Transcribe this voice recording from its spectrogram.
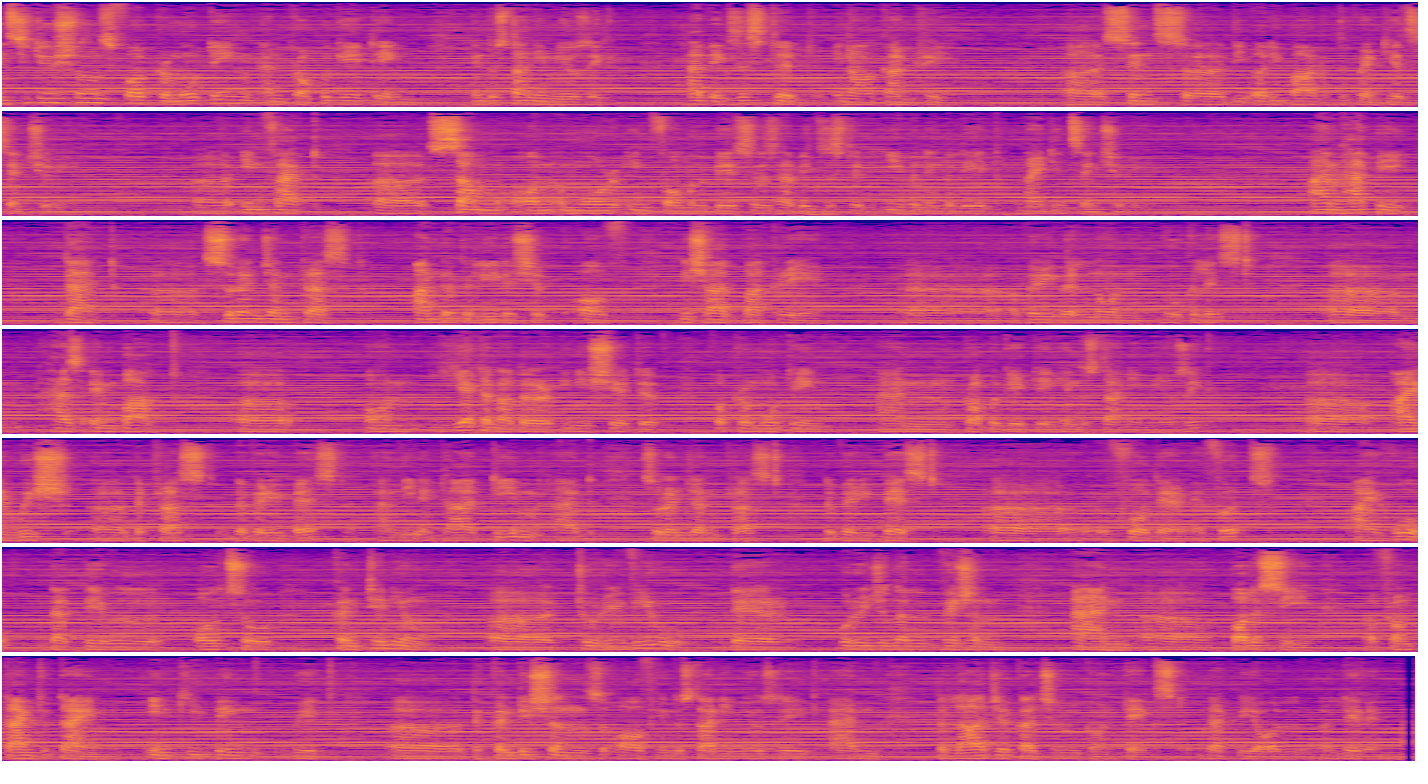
institutions for promoting and propagating Hindustani music have existed in our country uh, since uh, the early part of the 20th century. Uh, in fact, uh, some on a more informal basis have existed even in the late 19th century. I am happy that uh, Suranjan Trust, under the leadership of Nishad Bakre, uh, a very well known vocalist, um has embarked on yet another initiative for promoting and propagating Hindustani music. Uh, I wish uh, the trust the very best and the entire team at Suranjan Trust the very best uh, for their efforts. I hope that they will also continue uh, to review their original vision and uh, policy uh, from time to time in keeping with uh, the conditions of Hindustani music and the larger cultural context that we all uh, live in.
